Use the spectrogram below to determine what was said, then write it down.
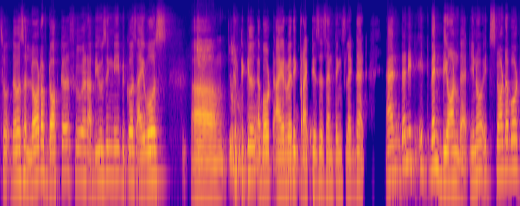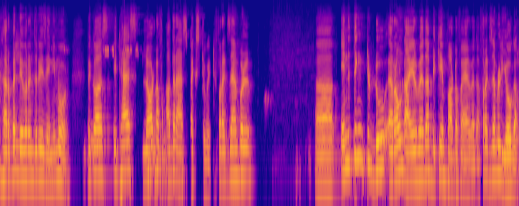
So there was a lot of doctors who were abusing me because I was um, critical about Ayurvedic practices and things like that. And then it, it went beyond that. You know, it's not about herbal liver injuries anymore because it has a lot of other aspects to it. For example, uh, anything to do around Ayurveda became part of Ayurveda. For example, yoga.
